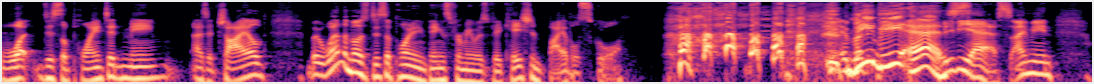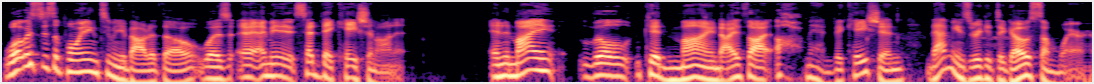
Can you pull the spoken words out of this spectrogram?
what disappointed me as a child. But one of the most disappointing things for me was vacation Bible school. VBS. VBS. I mean, what was disappointing to me about it though was, I mean, it said vacation on it. And in my little kid mind, I thought, oh man, vacation, that means we get to go somewhere.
